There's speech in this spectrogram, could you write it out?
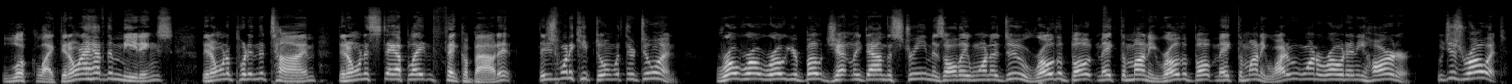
look like? They don't want to have the meetings. They don't want to put in the time. They don't want to stay up late and think about it. They just want to keep doing what they're doing. Row, row, row your boat gently down the stream is all they want to do. Row the boat, make the money. Row the boat, make the money. Why do we want to row it any harder? We just row it.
